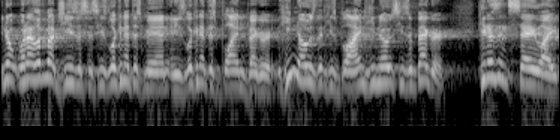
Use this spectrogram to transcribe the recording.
You know, what I love about Jesus is he's looking at this man and he's looking at this blind beggar. He knows that he's blind, he knows he's a beggar. He doesn't say, like,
